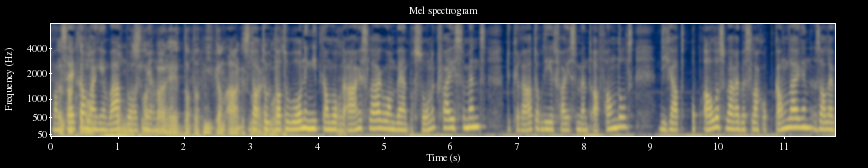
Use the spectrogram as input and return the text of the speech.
Want zij kan dan geen waarborg meer nemen. dat dat niet kan aangeslagen Dat de, worden. dat de woning niet kan worden aangeslagen, want bij een persoonlijk faillissement, de curator die het faillissement afhandelt, die gaat op alles waar hij beslag op kan leggen, zal hij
